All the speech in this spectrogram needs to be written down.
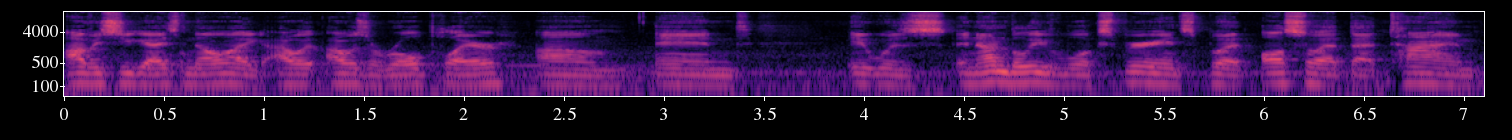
obviously, you guys know like I, w- I was a role player, um, and it was an unbelievable experience. But also at that time,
